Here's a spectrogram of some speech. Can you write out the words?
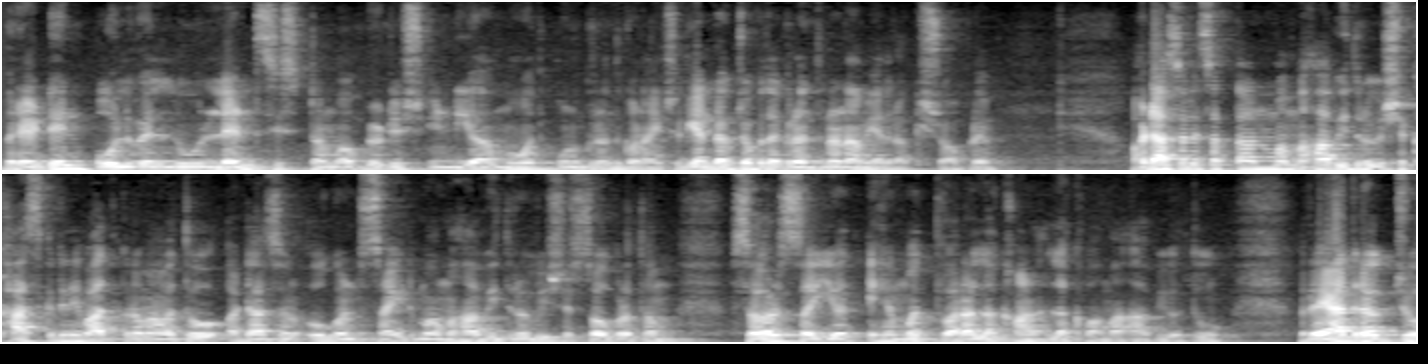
બ્રેડેન પોલવેલનું land system of British India મહત્વપૂર્ણ ગ્રંથ ગણાય છે. ધ્યાન રાખજો બધા ગ્રંથના નામ યાદ રાખીશું આપણે. અઢારસો ને સત્તાવનમાં મહાવિદ્રોહ વિશે ખાસ કરીને વાત કરવામાં આવે તો અઢારસો ઓગણસાઠમાં મહાવિદ્રોહ વિશે સૌપ્રથમ સર સૈયદ અહેમદ દ્વારા લખાણ લખવામાં આવ્યું હતું. યાદ રાખજો,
